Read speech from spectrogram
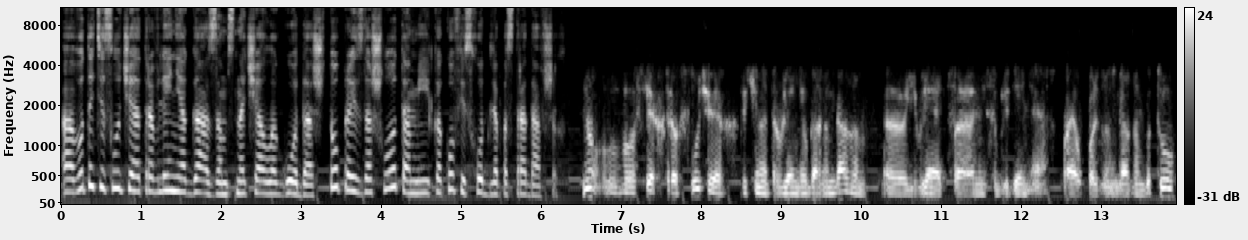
А вот эти случаи отравления газом с начала года, что произошло там и каков исход для пострадавших? Ну, во всех трех случаях причиной отравления угарным газом э, является несоблюдение правил пользования газом в быту,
